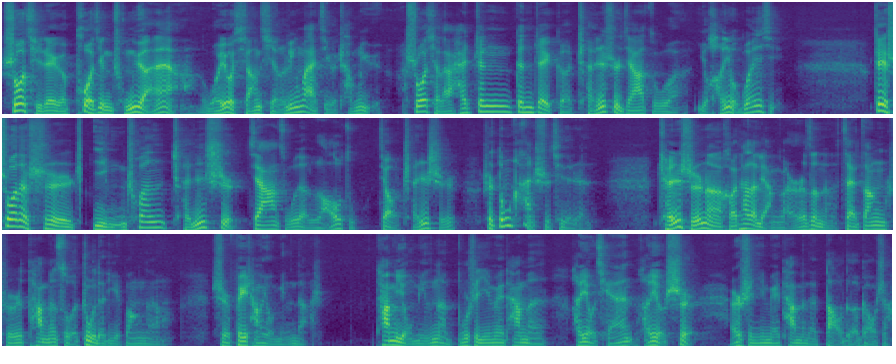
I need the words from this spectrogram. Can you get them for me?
说起这个破镜重圆啊，我又想起了另外几个成语，说起来还真跟这个陈氏家族啊有很有关系。这说的是颍川陈氏家族的老祖，叫陈实，是东汉时期的人。陈实呢和他的两个儿子呢，在当时他们所住的地方呢是非常有名的。他们有名呢，不是因为他们很有钱很有势，而是因为他们的道德高尚。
